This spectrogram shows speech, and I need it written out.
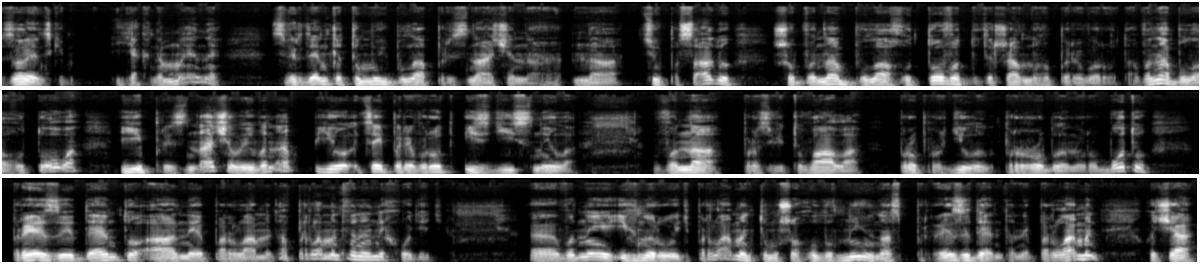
Зеленським? Як на мене, Свірденка тому й була призначена на цю посаду, щоб вона була готова до державного перевороту. Вона була готова, її призначили, і вона цей переворот і здійснила. Вона прозвітувала про пророблену роботу президенту, а не парламенту. А в парламент вони не ходять. Е, Вони ігнорують парламент, тому що головний у нас президент, а не парламент. Хоча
